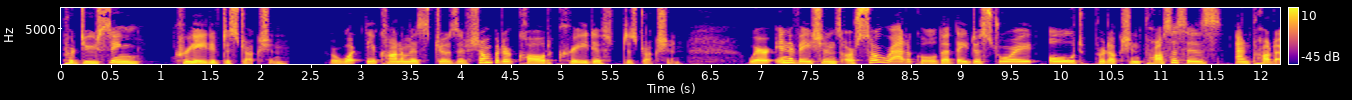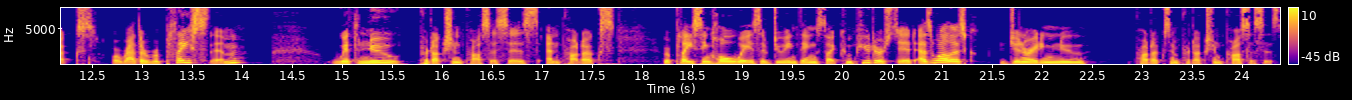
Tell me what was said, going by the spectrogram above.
producing creative destruction, or what the economist Joseph Schumpeter called creative destruction, where innovations are so radical that they destroy old production processes and products, or rather replace them with new production processes and products replacing whole ways of doing things like computers did, as well as generating new products and production processes.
